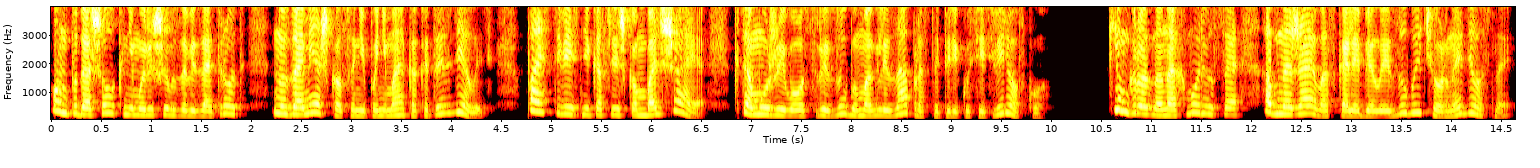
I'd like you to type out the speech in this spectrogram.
Он подошел к нему, решив завязать рот, но замешкался, не понимая, как это сделать. Пасть Вестника слишком большая, к тому же его острые зубы могли запросто перекусить веревку. Ким грозно нахмурился, обнажая в оскале белые зубы и черные десны.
